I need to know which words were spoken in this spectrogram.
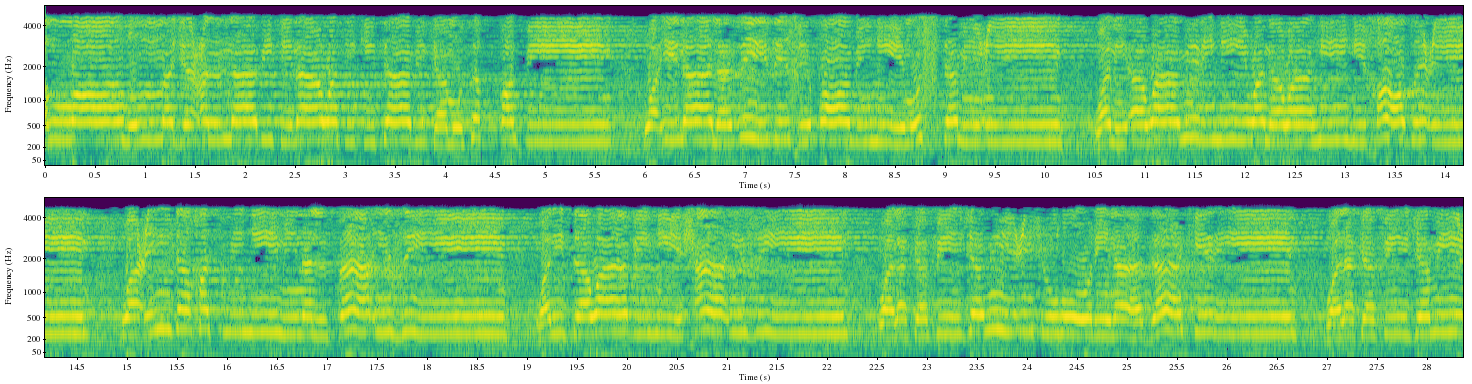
اللهم اجعلنا بتلاوة كتابك مثقفين. وإلى لذيذ خطابه مستمعين. ولأوامره ونواهيه خاضعين. وعند ختمه من الفائزين ولثوابه حائزين ولك في جميع شهورنا ذاكرين ولك في جميع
